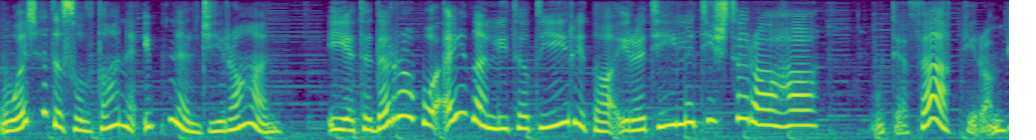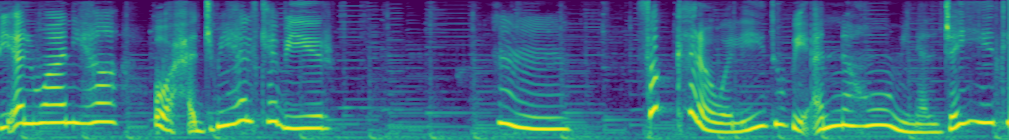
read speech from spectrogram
وجد سلطان ابن الجيران يتدرب أيضا لتطيير طائرته التي اشتراها متفاخرا بألوانها وحجمها الكبير. هم فكر وليد بأنه من الجيد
